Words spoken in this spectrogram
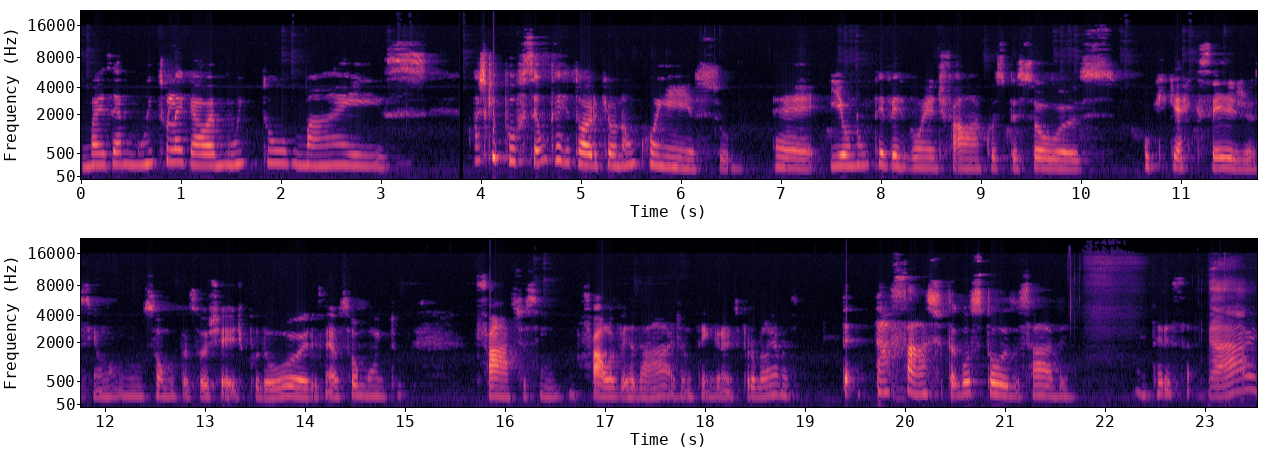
Mas é muito legal, é muito mais. Acho que por ser um território que eu não conheço é, e eu não ter vergonha de falar com as pessoas o que quer que seja, assim, eu não, não sou uma pessoa cheia de pudores, né? Eu sou muito fácil, assim, falo a verdade, não tem grandes problemas. Tá fácil, tá gostoso, sabe? Interessante. Ah,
